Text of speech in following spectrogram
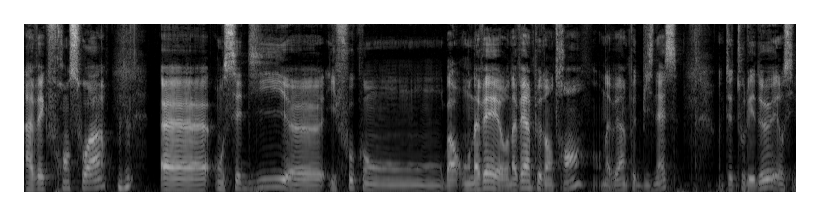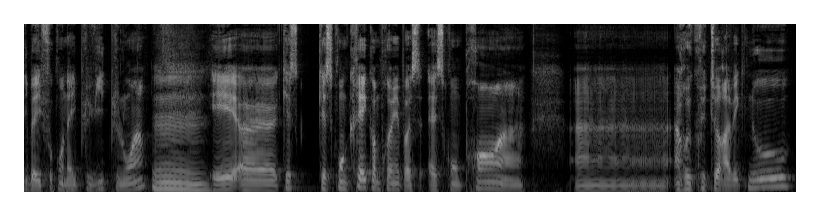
avec François, Mhm. euh, on s'est dit euh, il faut qu'on, bah, on avait on avait un peu d'entrants, on avait un peu de business, on était tous les deux et on s'est dit bah il faut qu'on aille plus vite, plus loin. hmm. Et euh, qu'est-ce qu'on crée comme premier poste? Est-ce qu'on prend un, un, un recruteur avec nous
